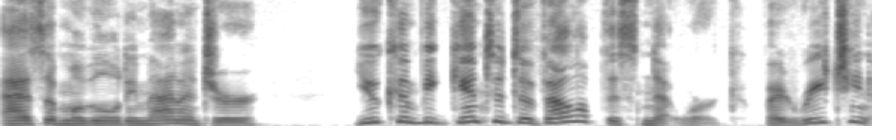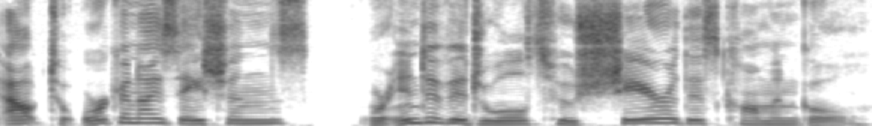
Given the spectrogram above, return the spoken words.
As a mobility manager, you can begin to develop this network by reaching out to organizations or individuals who share this common goal.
